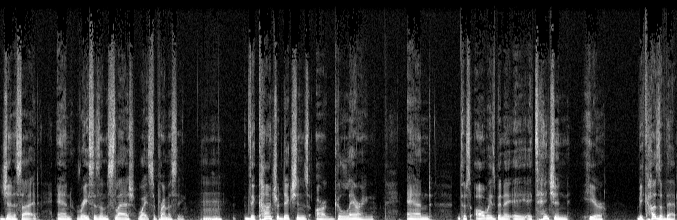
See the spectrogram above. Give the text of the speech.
genocide, and racism slash white supremacy. Mm-hmm. The contradictions are glaring, and there's always been a, a, a tension here because of that,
